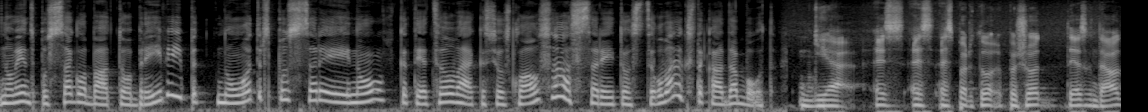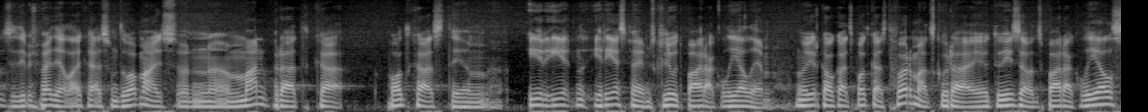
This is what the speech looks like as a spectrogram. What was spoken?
no vienas puses saglabāt to brīvību, bet no otras puses arī, nu, ka tie cilvēki, kas jūs klausās, arī tos cilvēkus dabūt. Jā, es, es, es par, to, par šo diezgan daudz, īpaši pēdējā laikā, esmu domājis. Un, manuprāt, ka podkāstiem ir, ir iespējams kļūt pārāk lieliem. Nu, ir kaut kāds podkāstu formāts, kurā, ja tu izaudz pārāk liels,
